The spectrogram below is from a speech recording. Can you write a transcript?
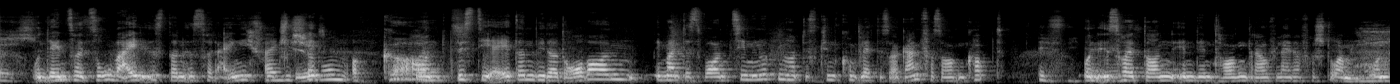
echt? Und wenn es halt so weit ist, dann ist halt eigentlich schon Eigentlich spät. schon rum. Oh Gott. Und bis die Eltern wieder da waren, ich meine, das waren zehn Minuten, hat das Kind komplettes Organversagen gehabt. Ist nicht Und ist halt dann in den Tagen drauf leider verstorben. Und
